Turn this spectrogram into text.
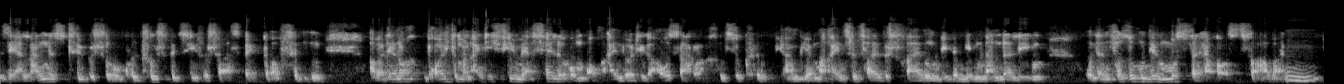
sehr landestypische und kulturspezifische Aspekte auch finden. Aber dennoch bräuchte man eigentlich viel mehr Fälle, um auch eindeutige Aussagen machen zu können. Wir haben hier immer Einzelfallbeschreibungen, die wir nebeneinander legen und dann versuchen wir Muster herauszuarbeiten. Mhm.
